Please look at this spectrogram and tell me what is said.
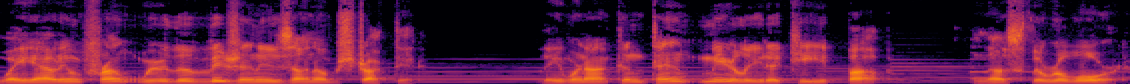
way out in front where the vision is unobstructed. They were not content merely to keep up, and thus the reward,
